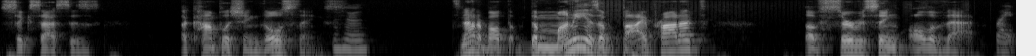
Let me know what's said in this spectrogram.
success is accomplishing those things hmm it's not about the, the money is a byproduct of servicing all of that. Right.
